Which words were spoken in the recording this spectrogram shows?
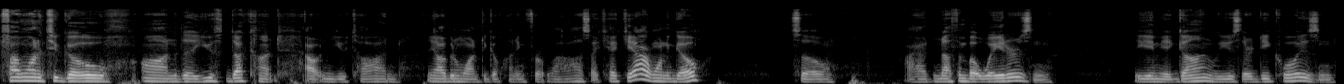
if I wanted to go on the youth duck hunt out in Utah. And, you know, I've been wanting to go hunting for a while. I was like, heck yeah, I want to go. So I had nothing but waders, and they gave me a gun. We used their decoys, and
